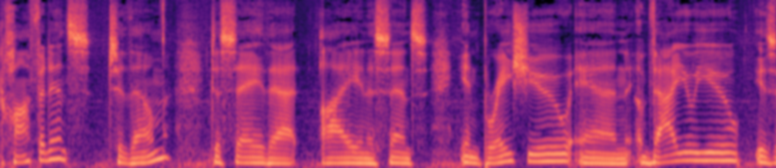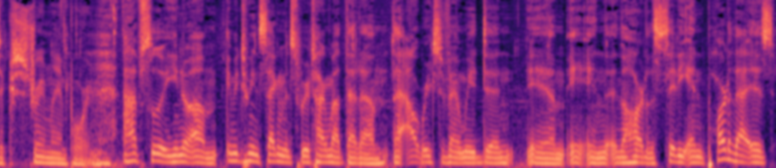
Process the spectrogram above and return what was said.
confidence to them to say that I, in a sense, embrace you and value you is extremely important. Absolutely. You know, um, in between segments, we were talking about that um, that outreach event we did um, in, in, in, the heart of the city, and part of that is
